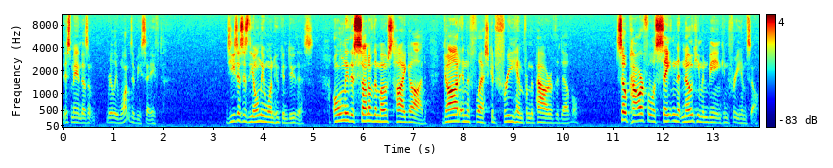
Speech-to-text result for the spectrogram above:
This man doesn't really want to be saved. Jesus is the only one who can do this. Only the Son of the Most High God, God in the flesh, could free him from the power of the devil. So powerful is Satan that no human being can free himself.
